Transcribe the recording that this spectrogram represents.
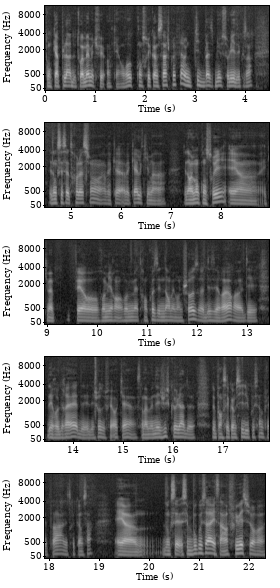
ton cap là de toi-même, et tu fais Ok, on reconstruit comme ça, je préfère une petite base mieux solide et tout ça. Et donc, c'est cette relation avec elle qui m'a énormément construit et, et qui m'a fait remettre en cause énormément de choses, euh, des erreurs, euh, des, regrets, des, choses où je fais ok, ça m'a mené jusque-là de, penser comme si, du coup ça me plaît pas, des trucs comme ça. Et euh, donc c'est beaucoup ça et ça a influé sur,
